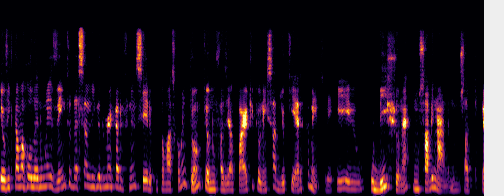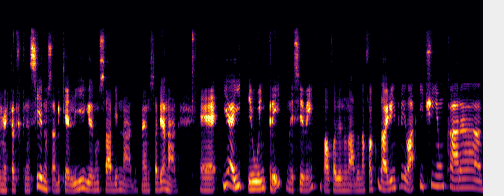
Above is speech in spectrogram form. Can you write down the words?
eu vi que tava rolando um evento dessa Liga do Mercado Financeiro, que o Tomás comentou, que eu não fazia parte, que eu nem sabia o que era também. Você vê que o, o bicho, né, não sabe nada. Não sabe o que é mercado financeiro, não sabe o que é liga, não sabe nada, né? Não sabia nada. É, e aí eu entrei nesse evento, não estava fazendo nada na faculdade, entrei lá e tinha um cara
